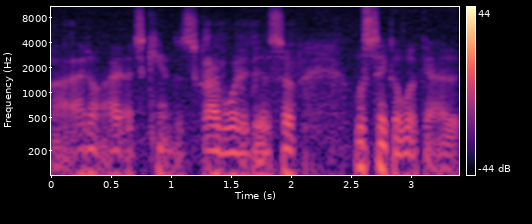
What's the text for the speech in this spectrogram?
I don't I just can't describe what it is. So let's take a look at it.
